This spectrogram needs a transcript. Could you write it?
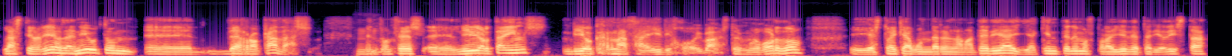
las teorías de Newton eh, derrocadas. Entonces, el New York Times vio carnaza y dijo, oye, va, esto es muy gordo y esto hay que abundar en la materia y a quién tenemos por allí de periodista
